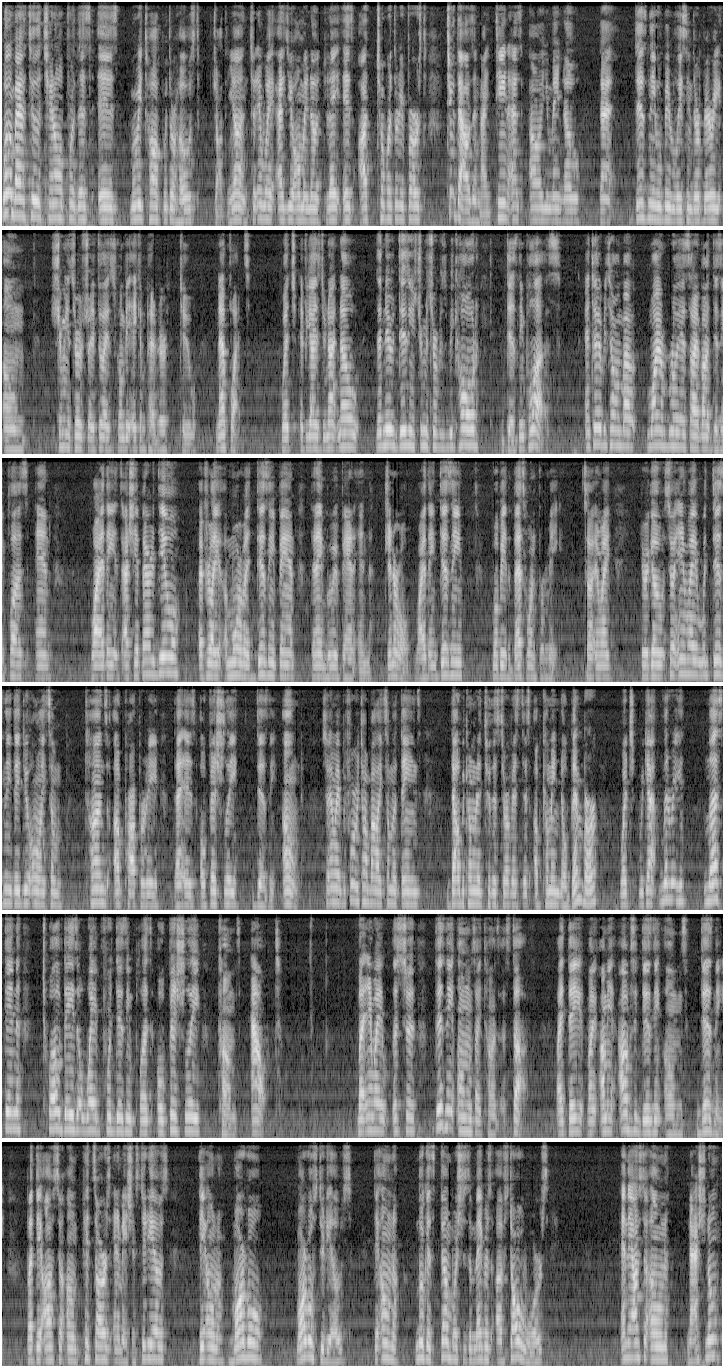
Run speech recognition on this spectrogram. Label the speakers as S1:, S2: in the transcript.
S1: Welcome back to the channel for this is Movie Talk with our host, Jonathan Young. So anyway, as you all may know, today is October 31st, 2019. As all you may know, that Disney will be releasing their very own streaming service, I feel like it's going to be a competitor to Netflix. Which, if you guys do not know, the new Disney streaming service will be called Disney Plus. And today we'll be talking about why I'm really excited about Disney Plus and why I think it's actually a better deal if you're like a more of a Disney fan than a movie fan in general. Why I think Disney will be the best one for me. So anyway, here we go. So anyway, with Disney, they do own like some tons of property that is officially Disney owned. So anyway, before we talk about like some of the things that will be coming into this service this upcoming November, which we got literally less than 12 days away before Disney Plus officially comes out. But anyway, let's just Disney owns like tons of stuff. Like they like I mean obviously Disney owns Disney, but they also own Pixar's Animation Studios. They own Marvel Marvel Studios. They own Lucasfilm, which is the makers of Star Wars. And they also own National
